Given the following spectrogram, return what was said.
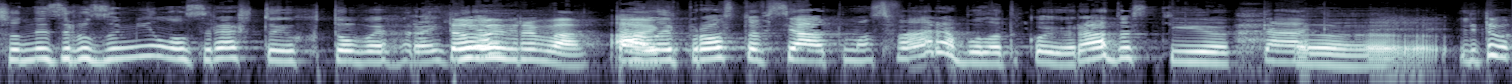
що не зрозуміло зрештою, хто виграє. Хто вигравав? Але Так, просто вся атмосфера була такої радості. так. Е, Для того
